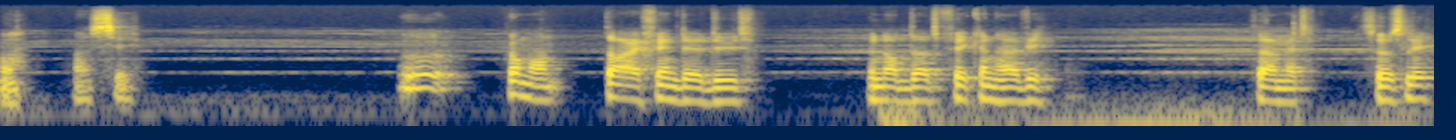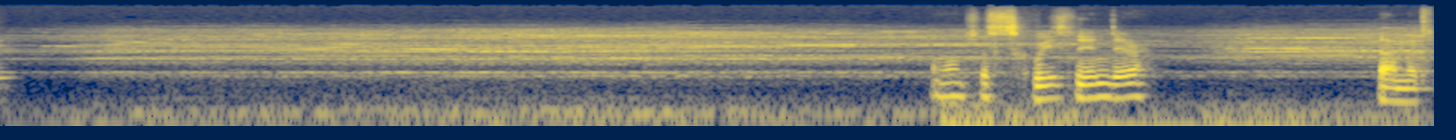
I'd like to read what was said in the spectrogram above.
Oh, I see. Come on, dive in there, dude. You're not that thick and heavy. Damn it. Seriously? Come on, just squeeze in there. Damn it.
